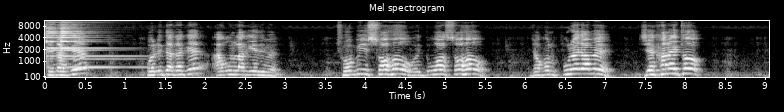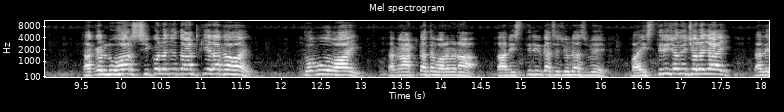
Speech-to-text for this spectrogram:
সেটাকে, কলিতাটাকে আগুন লাগিয়ে দিবেন। ছবি সহ, ওই দুয়া সহ যখন পুড়ে যাবে, যেখানেই থাক তাকে লোহার শিকলে যদি আটকিয়ে রাখা হয়, তবুও ভাই তাকে আটকাতে পারবে না। তার স্ত্রীর কাছে চলে আসবে। বা স্ত্রী যদি চলে যায়, তাহলে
